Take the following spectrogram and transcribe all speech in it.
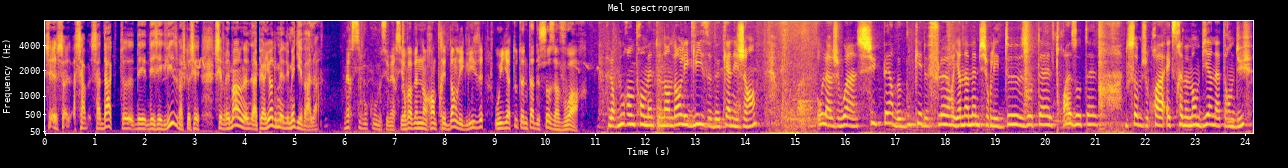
ça, date des, des églises parce que c'est vraiment la période mé- médiévale. Merci beaucoup, monsieur Mercier. On va maintenant rentrer dans l'église où il y a tout un tas de choses à voir. Alors nous rentrons maintenant dans l'église de Canéjean. Oh là, je vois un superbe bouquet de fleurs. Il y en a même sur les deux hôtels, trois hôtels. Nous sommes, je crois, extrêmement bien attendus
